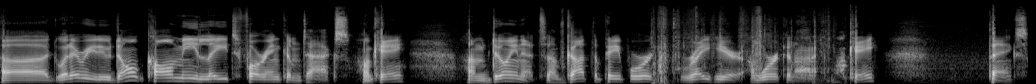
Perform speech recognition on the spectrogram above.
Uh, whatever you do, don't call me late for income tax. Okay. I'm doing it. I've got the paperwork right here. I'm working on it. Okay? Thanks.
